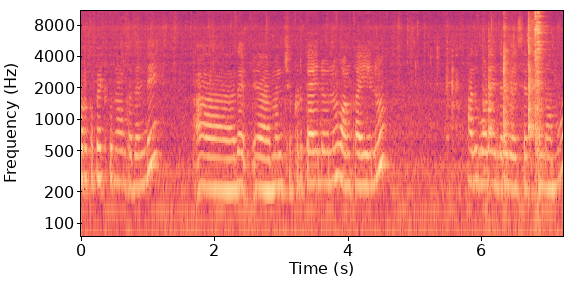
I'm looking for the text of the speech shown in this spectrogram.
ఉడకపెట్టుకున్నాం కదండి. అదే మన చిక్కుడుకాయలును వంకాయను అది కూడా ఇందులో వేసేసుకుందాము.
